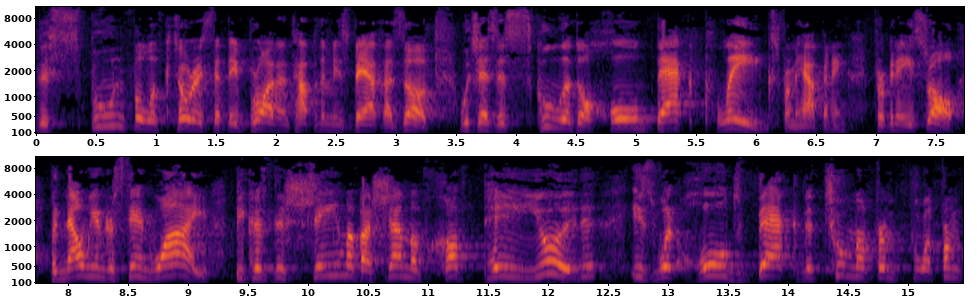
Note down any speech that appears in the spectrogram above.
the spoonful of Ktores that they brought on top of the Mizbeach Azov, which has a skula to hold back plagues from happening for Bnei Yisrael. But now we understand why. Because the shame of Hashem of Chav Pei Yud is what holds back the tumah from, from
